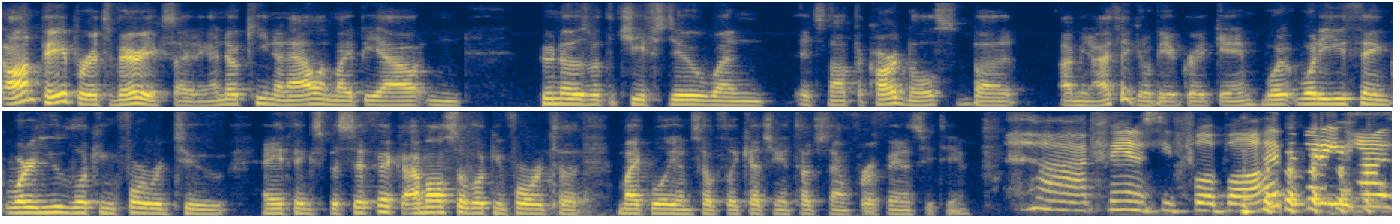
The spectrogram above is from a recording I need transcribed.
on paper, it's very exciting. I know Keenan Allen might be out, and who knows what the Chiefs do when it's not the Cardinals, but I mean, I think it'll be a great game. What What do you think? What are you looking forward to? Anything specific? I'm also looking forward to Mike Williams hopefully catching a touchdown for a fantasy team. Ah, fantasy football. Everybody has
